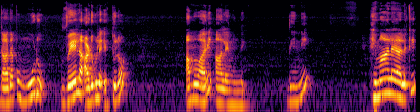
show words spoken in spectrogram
దాదాపు మూడు వేల అడుగుల ఎత్తులో అమ్మవారి ఆలయం ఉంది. దీన్ని హిమాలయాలకి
